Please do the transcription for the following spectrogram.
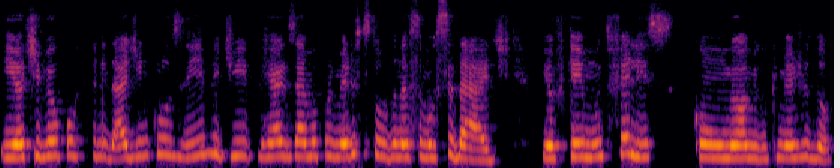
E eu tive a oportunidade, inclusive, de realizar meu primeiro estudo nessa mocidade. E eu fiquei muito feliz com o meu amigo que me ajudou.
